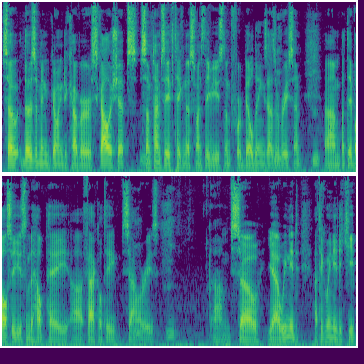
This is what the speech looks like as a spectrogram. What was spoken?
so those have been going to cover scholarships. Sometimes they've taken those funds, they've used them for buildings as of recent, um, but they've also used them to help pay uh, faculty salaries. Um, so yeah, we need. I think we need to keep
